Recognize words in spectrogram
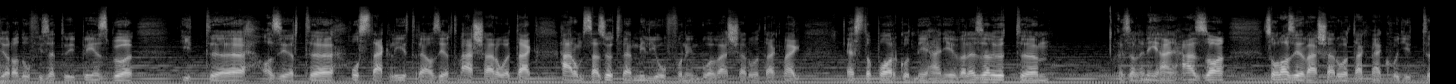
Magyar adófizetői pénzből itt eh, azért eh, hozták létre, azért vásárolták, 350 millió forintból vásárolták meg ezt a parkot néhány évvel ezelőtt, eh, ezzel a néhány házzal. Szóval azért vásárolták meg, hogy itt,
